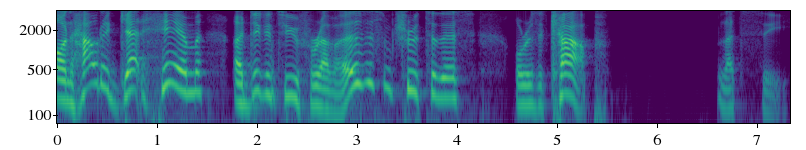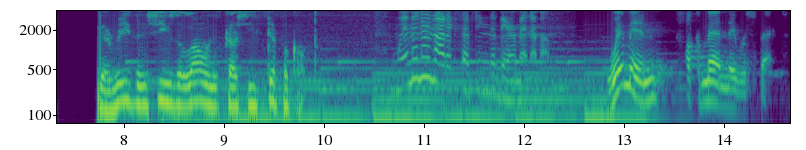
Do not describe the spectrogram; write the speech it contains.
on how to get him addicted to you forever. Is there some truth to this, or is it cap? Let's see. The reason she's alone is because she's difficult. Women are not accepting the bare minimum. Women fuck men they respect.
